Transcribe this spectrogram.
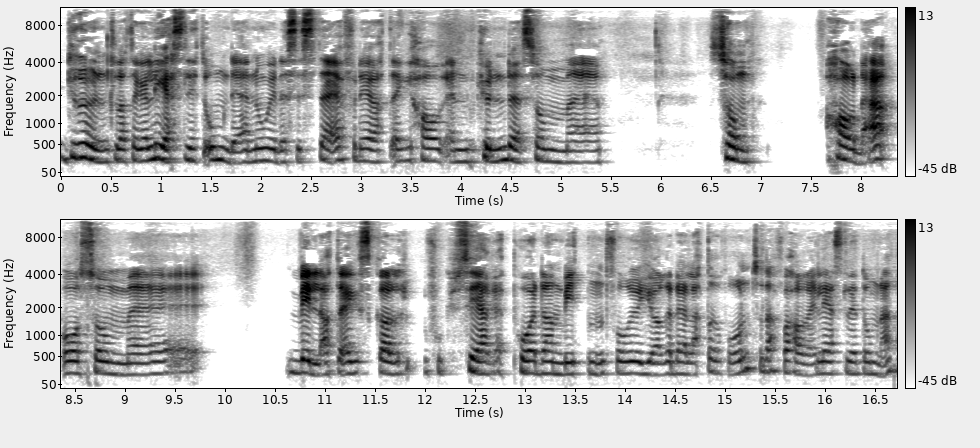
grunnen til at jeg har lest litt om det nå i det siste, er fordi at jeg har en kunde som, eh, som har det, og som eh, vil at jeg skal fokusere på den biten for å gjøre det lettere for henne, så derfor har jeg lest litt om det.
